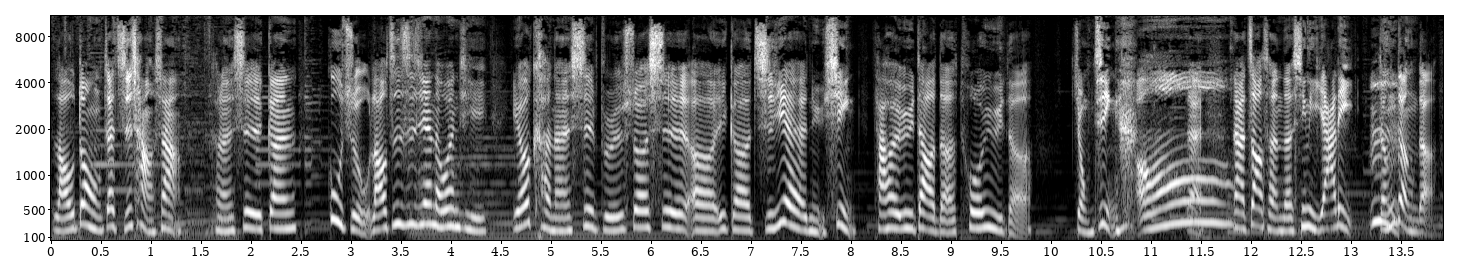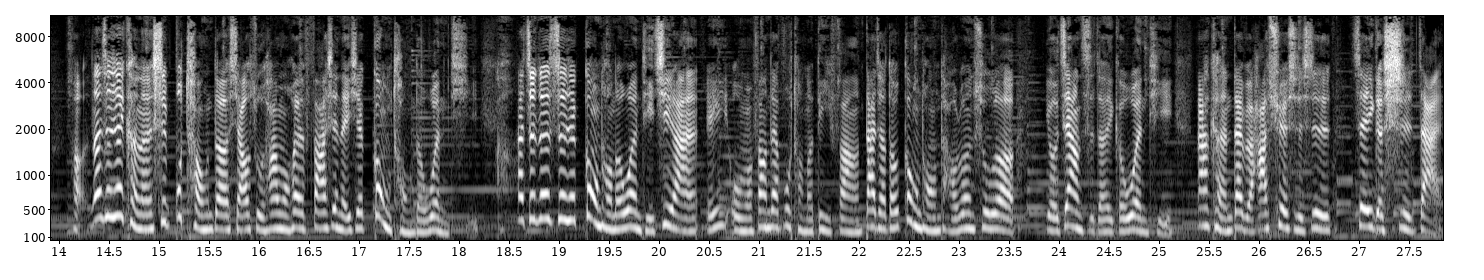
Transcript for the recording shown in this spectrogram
劳动在职场上，可能是跟雇主劳资之间的问题，也有可能是比如说是呃一个职业女性她会遇到的托育的窘境哦，对，那造成的心理压力等等的。好，那这些可能是不同的小组他们会发现的一些共同的问题。那针对这些共同的问题，既然诶我们放在不同的地方，大家都共同讨论出了有这样子的一个问题，那可能代表它确实是这一个世代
